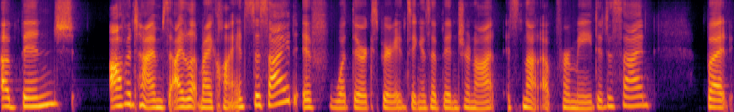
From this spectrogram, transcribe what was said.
a binge, oftentimes I let my clients decide if what they're experiencing is a binge or not. It's not up for me to decide. But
